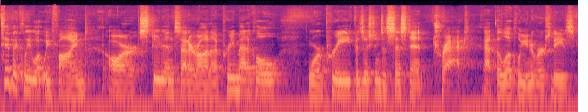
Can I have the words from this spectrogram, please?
typically, what we find are students that are on a pre medical or pre physician's assistant track at the local universities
